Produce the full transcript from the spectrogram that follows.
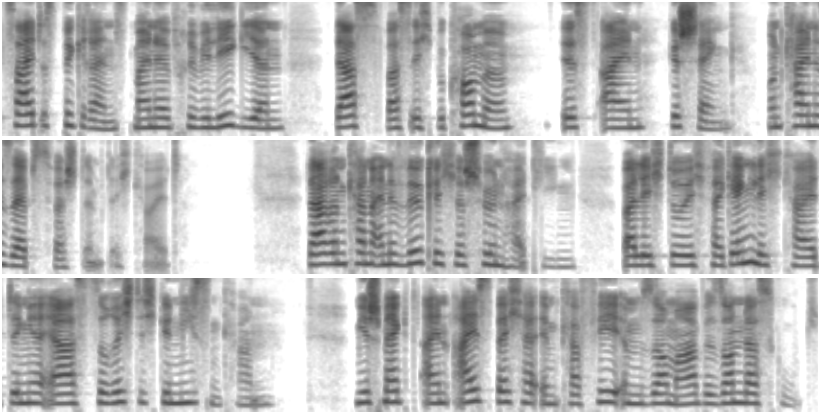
Zeit ist begrenzt, meine Privilegien, das, was ich bekomme, ist ein Geschenk und keine Selbstverständlichkeit. Darin kann eine wirkliche Schönheit liegen, weil ich durch Vergänglichkeit Dinge erst so richtig genießen kann. Mir schmeckt ein Eisbecher im Café im Sommer besonders gut.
